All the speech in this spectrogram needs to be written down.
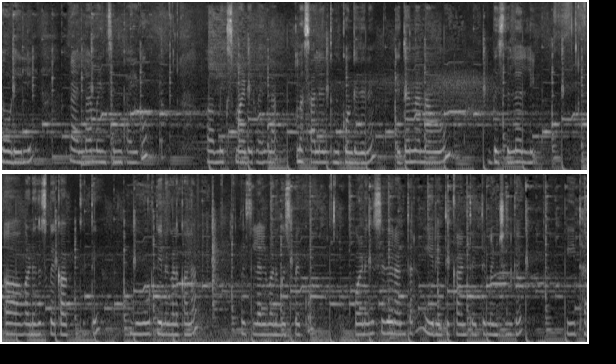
ನೋಡಿ ಇಲ್ಲಿ ನಾ ಎಲ್ಲ ಮೆಣಸಿನ್ಕಾಯಿಗೂ ಮಿಕ್ಸ್ ಮಾಡಿರೋ ಎಲ್ಲ ಮಸಾಲೆನ ತುಂಬ್ಕೊಂಡಿದ್ದೇನೆ. ಇದನ್ನು ನಾವು ಬಿಸಿಲಲ್ಲಿ ಒಣಗಿಸ್ಬೇಕಾಗ್ತೈತಿ ಮೂರು ದಿನಗಳ ಕಾಲ ಬಿಸಿಲಲ್ಲಿ ಒಣಗಿಸ್ಬೇಕು. ಒಣಗಿಸಿದ ನಂತರ ಈ ರೀತಿ ಕಾಣ್ತೈತಿ ಮೆಣಸಿನ್ಕಾಯಿ. ಈ ಥರ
